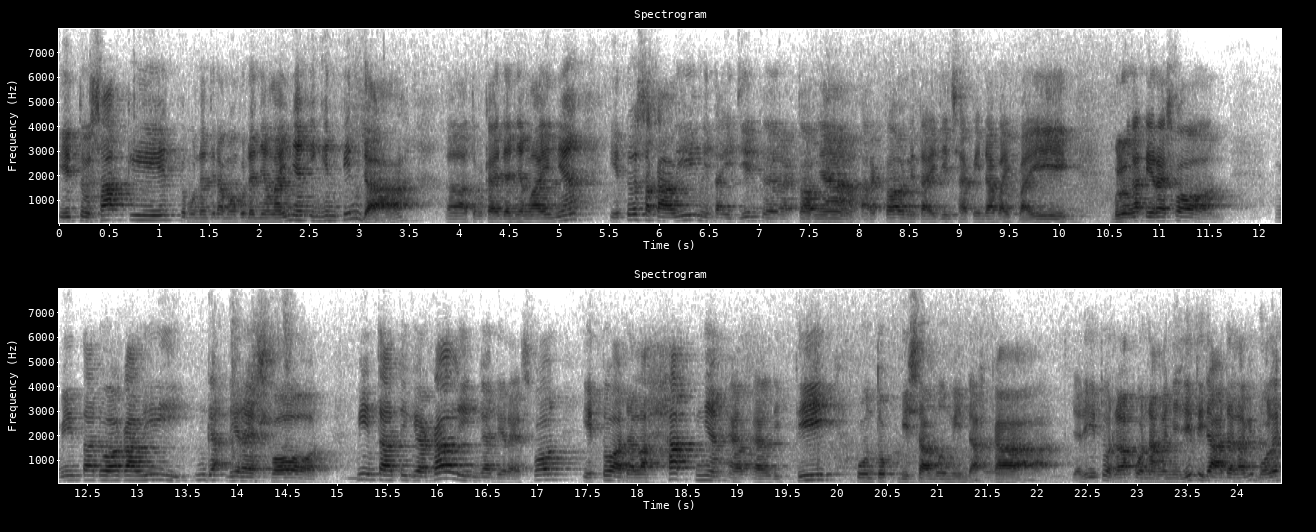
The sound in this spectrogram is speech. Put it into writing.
itu sakit, kemudian tidak mampu dan yang lainnya ingin pindah eh, atau terkait dan yang lainnya, itu sekali minta izin ke rektornya, Pak Rektor minta izin saya pindah baik-baik, belum nggak direspon, minta dua kali nggak direspon, minta tiga kali nggak direspon, itu adalah haknya LLDT untuk bisa memindahkan. Jadi itu adalah kewenangannya. Jadi tidak ada lagi boleh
